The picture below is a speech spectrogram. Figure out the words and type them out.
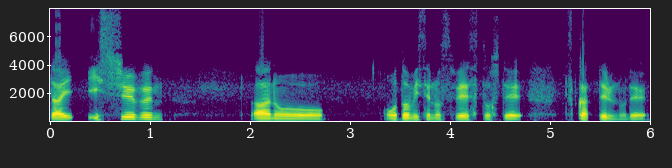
体1周分、あの音見せのスペースとして使ってるので、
